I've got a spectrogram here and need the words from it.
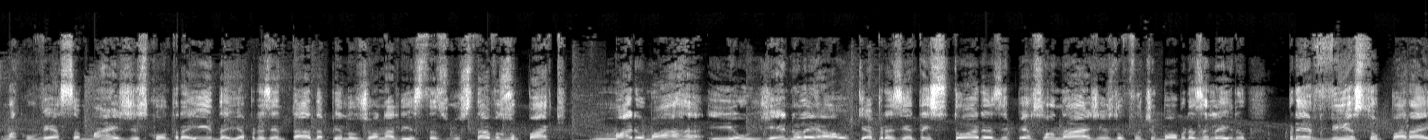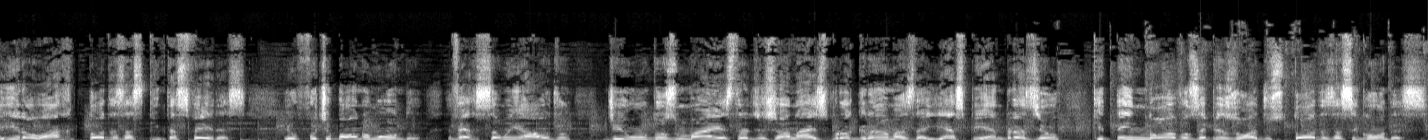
uma conversa mais descontraída e apresentada pelos jornalistas Gustavo Zupac, Mário Marra e Eugênio Leal, que apresenta histórias e personagens do futebol brasileiro, previsto para ir ao ar todas as quintas-feiras. E o Futebol no Mundo, versão em áudio de um dos mais tradicionais programas da ESPN Brasil, que tem novos episódios todas as segundas.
